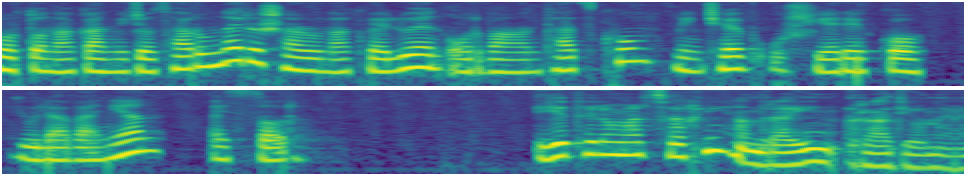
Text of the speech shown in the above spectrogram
որ տոնական միջոցառումները շարունակվելու են օրվա ընթացքում մինչև ուշ երեկո։ Յուլիա Վանյան այսօր։ Եթերում Արցախի հանրային ռադիոն է։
